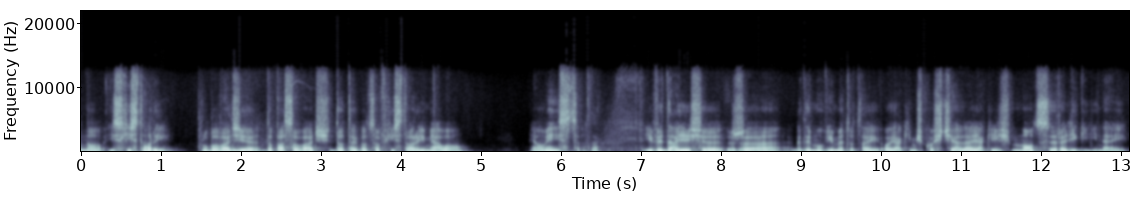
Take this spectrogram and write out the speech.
no, i z historii próbować je dopasować do tego, co w historii miało, miało miejsce. Tak. I wydaje się, że gdy mówimy tutaj o jakimś kościele, jakiejś mocy religijnej,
